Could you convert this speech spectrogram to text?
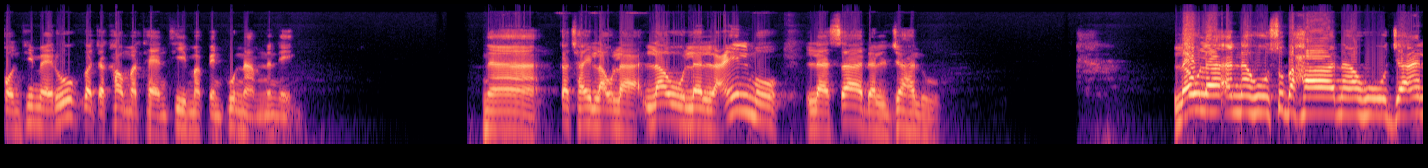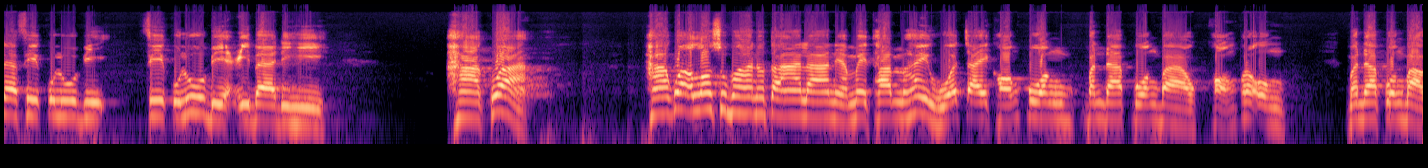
คนที่ไม่รู้ก็จะเข้ามาแทนที่มาเป็นผู้นำนั่นเอง นะก็ใช้เราละเล่าละอิลมูละซาดัลจาลูลาลาอันหูซุบฮานะฮูจาลฟีกุลูบิฟีกุลูบิอิบาดิฮีหากว่าหากว่าอัลลอฮฺสุบฮานาตาลาเนี่ยไม่ทำให้หัวใจของปวงบรรดาปวงบ่าวของพระองค์ บรรดาปวงบ่าว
